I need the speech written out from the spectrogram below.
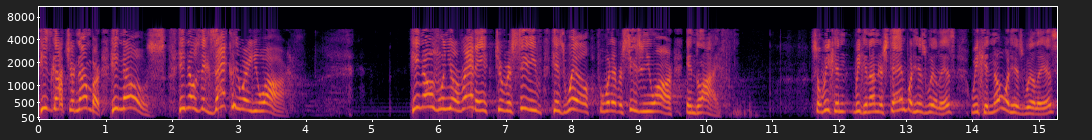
he's got your number. He knows. He knows exactly where you are. He knows when you're ready to receive his will for whatever season you are in life. So we can, we can understand what His will is. We can know what His will is.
